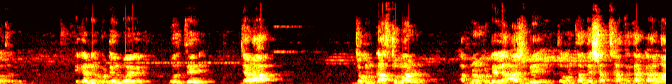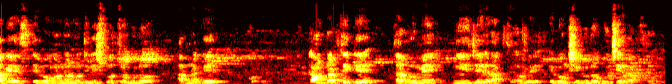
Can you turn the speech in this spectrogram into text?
কথা বলি। এখানে হোটেল বয় বলতে যারা যখন কাস্টমার আপনার হোটেলে আসবে, তখন তাদের সাথে সাথে থাকা লাগেজ এবং অন্যান্য জিনিসপত্রগুলো আপনাকে কাউন্টার থেকে তার রুমে নিয়ে যেয়ে রাখতে হবে এবং সেগুলো গুছিয়ে রাখতে হবে।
